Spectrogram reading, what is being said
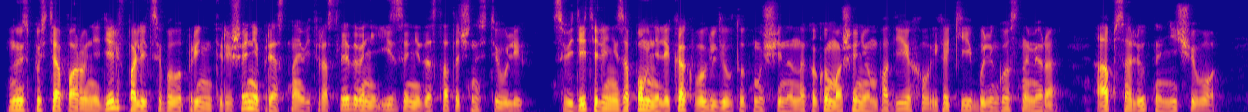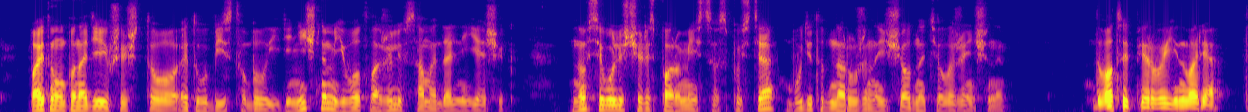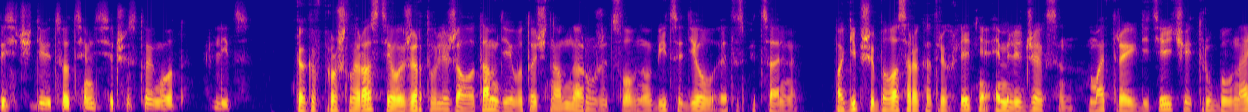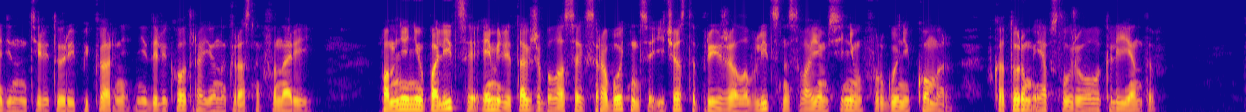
Ну и спустя пару недель в полиции было принято решение приостановить расследование из-за недостаточности улик. Свидетели не запомнили, как выглядел тот мужчина, на какой машине он подъехал и какие были госномера. Абсолютно ничего. Поэтому, понадеявшись, что это убийство было единичным, его отложили в самый дальний ящик. Но всего лишь через пару месяцев спустя будет обнаружено еще одно тело женщины. 21 января 1976 год. Лиц. Как и в прошлый раз, тело жертвы лежало там, где его точно обнаружат, словно убийца делал это специально. Погибшей была 43-летняя Эмили Джексон, мать троих детей, чей труп был найден на территории пекарни, недалеко от района Красных Фонарей. По мнению полиции, Эмили также была секс-работницей и часто приезжала в Лиц на своем синем фургоне Комер, в котором и обслуживала клиентов.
